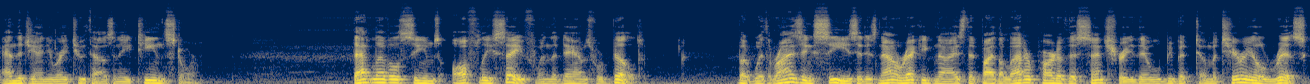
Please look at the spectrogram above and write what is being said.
and the January 2018 storm. That level seems awfully safe when the dams were built. But with rising seas, it is now recognized that by the latter part of this century, there will be a material risk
